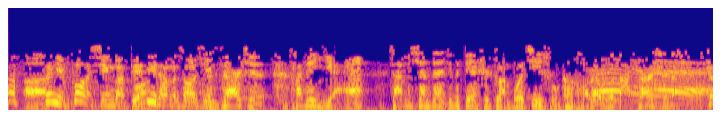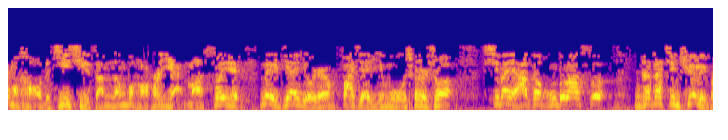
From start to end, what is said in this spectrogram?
啊所以你放心吧，别替他们操心。而且他这演，咱们现在这个电视转播技术跟好莱坞大片似的，这么好的机器，咱们能不好好演吗？所以那天有人发现一幕，就是说西班牙跟洪都拉斯，你知道在禁区里边。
